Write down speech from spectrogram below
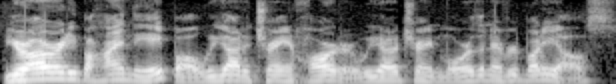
You're already behind the eight ball. We got to train harder. We got to train more than everybody else.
